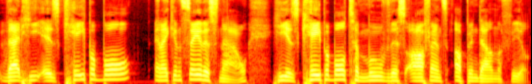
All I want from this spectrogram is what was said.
that he is capable, and I can say this now, he is capable to move this offense up and down the field.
